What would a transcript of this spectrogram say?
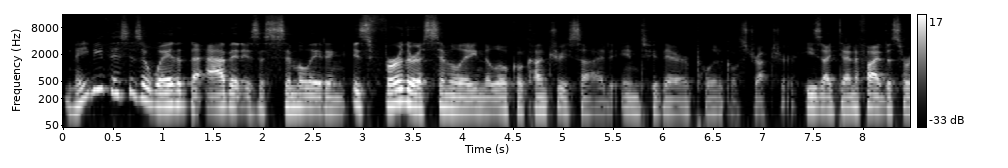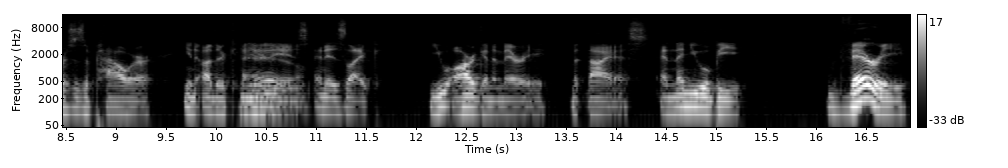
Maybe this is a way that the abbot is assimilating, is further assimilating the local countryside into their political structure. He's identified the sources of power in other communities Oh. and is like, you are going to marry Matthias, and then you will be very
